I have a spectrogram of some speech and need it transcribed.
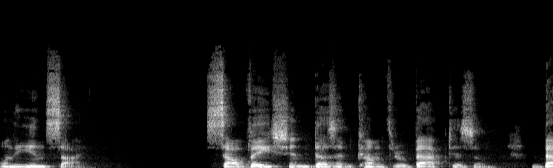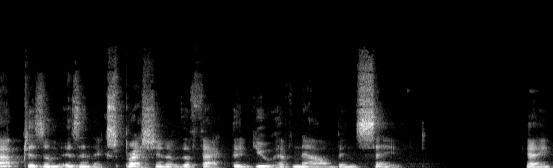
on the inside. Salvation doesn't come through baptism. Baptism is an expression of the fact that you have now been saved. Okay?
